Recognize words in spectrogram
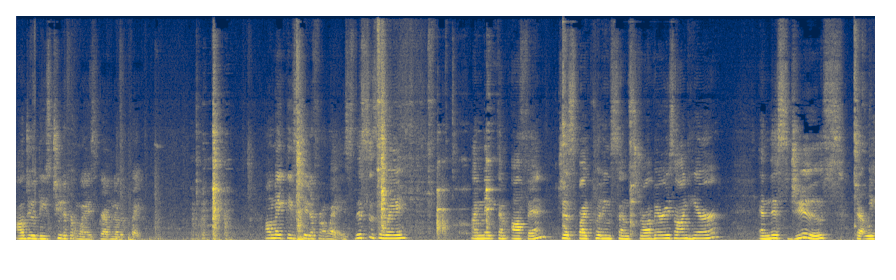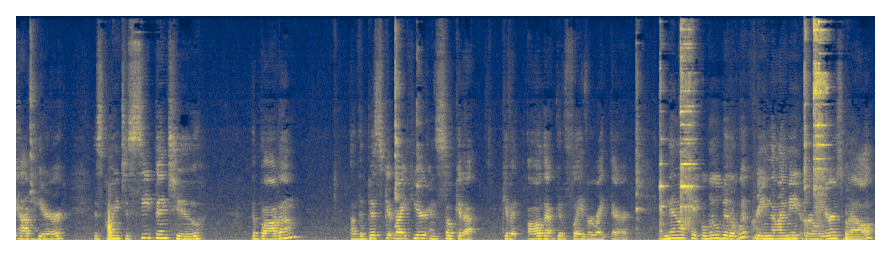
I'll do these two different ways. Grab another plate. I'll make these two different ways. This is the way I make them often, just by putting some strawberries on here. And this juice that we have here is going to seep into the bottom of the biscuit right here and soak it up. Give it all that good flavor right there. And then I'll take a little bit of whipped cream that I made earlier as well.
